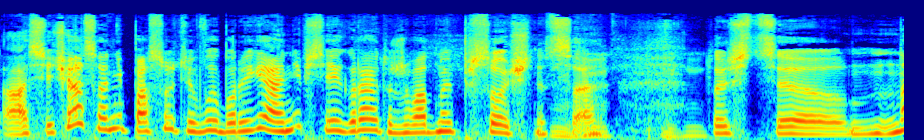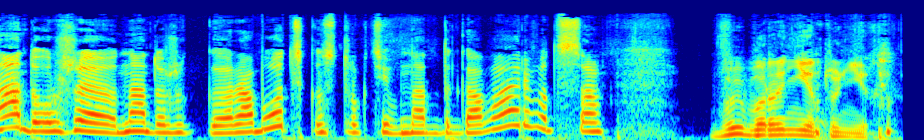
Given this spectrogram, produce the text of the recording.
А сейчас они, по сути, выборы я, они все играют уже в одной песочнице. Угу. Угу. То есть э, надо уже, надо уже работать конструктивно, надо договариваться. Выбора нет у них.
